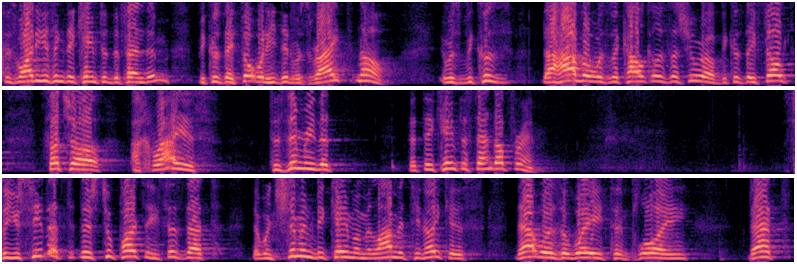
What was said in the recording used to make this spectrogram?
Says, why do you think they came to defend him? Because they thought what he did was right? No. It was because the Hava was Mekalkal Ashura, because they felt such a achrayas to Zimri that, that they came to stand up for him. So you see that there's two parts. He says that, that when Shimon became a Milamid Tinoikis, that was a way to employ that,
